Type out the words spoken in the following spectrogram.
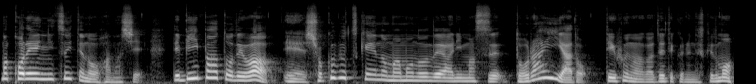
まあ、これについてのお話。で、B パートでは、えー、植物系の魔物でありますドライアドっていう風なのが出てくるんですけども、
